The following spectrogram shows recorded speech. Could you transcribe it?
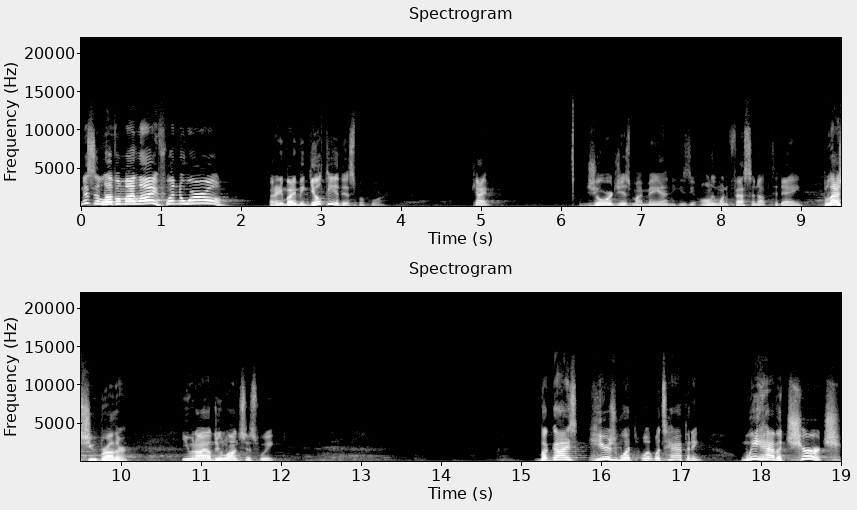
This is the love of my life. What in the world? But anybody been guilty of this before? Okay. George is my man. He's the only one fessing up today. Bless you, brother. You and I will do lunch this week. But guys, here's what, what what's happening. We have a church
